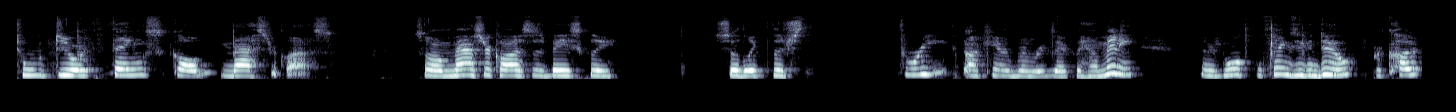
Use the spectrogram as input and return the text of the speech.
to do our things called masterclass. So masterclass is basically so like there's three I can't remember exactly how many. There's multiple things you can do. Percu-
